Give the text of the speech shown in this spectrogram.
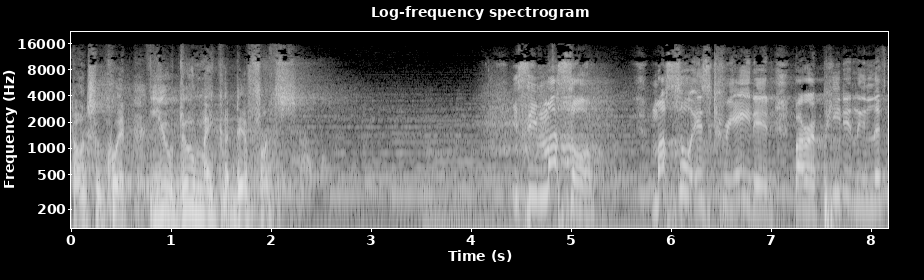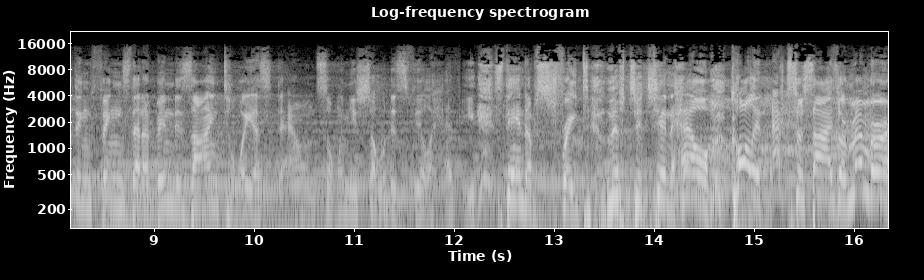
Don't you quit. You do make a difference. You see, muscle Muscle is created by repeatedly lifting things that have been designed to weigh us down. So when your shoulders feel heavy, stand up straight, lift your chin. Hell, call it exercise. Remember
